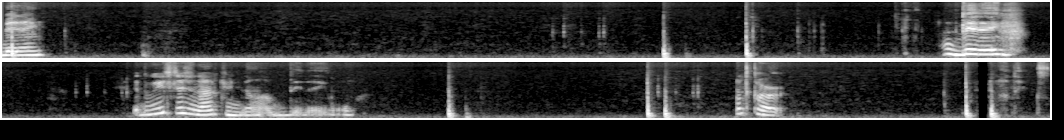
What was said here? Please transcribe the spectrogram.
bidding. Bidding. At least it's not actually not bidding. What card? it's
